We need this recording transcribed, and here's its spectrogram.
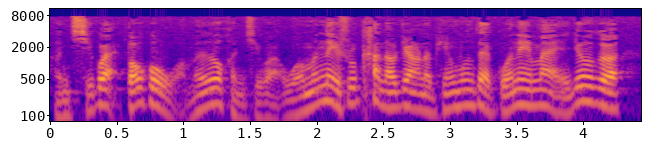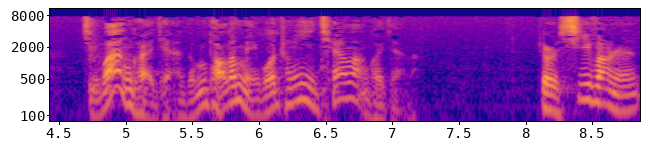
很奇怪，包括我们都很奇怪。我们那时候看到这样的屏风在国内卖也就个几万块钱，怎么跑到美国成一千万块钱了？就是西方人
